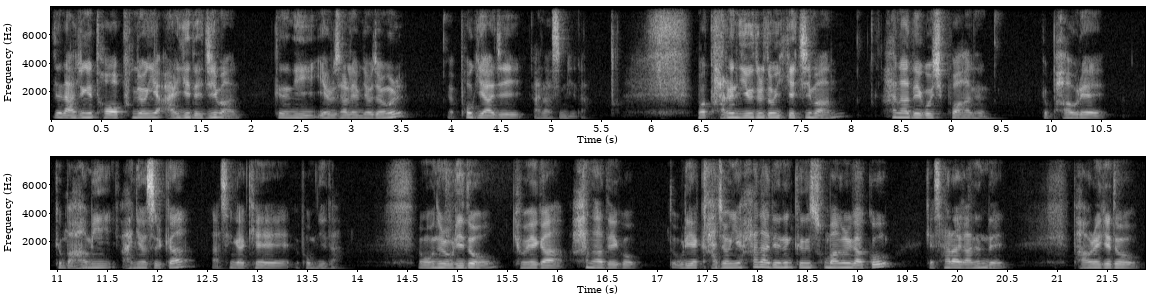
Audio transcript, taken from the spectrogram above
이제 나중에 더 분명히 알게 되지만 그는 이 예루살렘 여정을 포기하지 않았습니다. 뭐 다른 이유들도 있겠지만 하나 되고 싶어 하는 그 바울의 그 마음이 아니었을까 생각해 봅니다. 오늘 우리도 교회가 하나 되고 또 우리의 가정이 하나 되는 그 소망을 갖고 살아가는데 바울에게도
